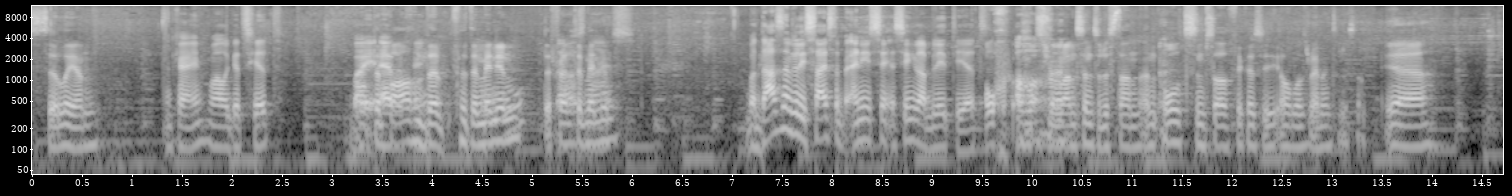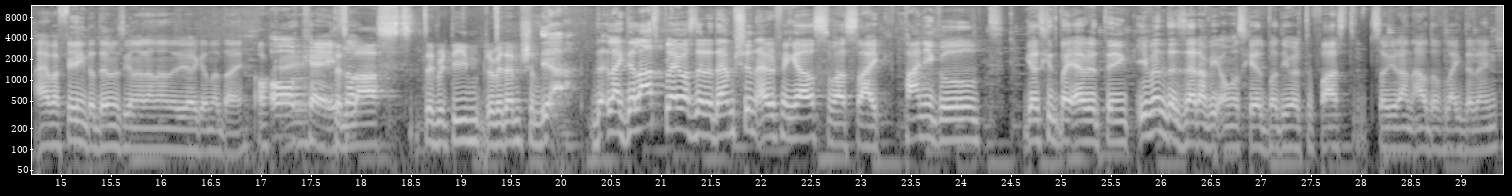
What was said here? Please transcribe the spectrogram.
Cillian. Okay, well, it gets hit by the everything. the, the minion, Ooh, the friendly minion. nice. But doesn't really sidestep any si- single ability yet. Oh, almost oh. runs into the stun and ults himself because he almost ran into the stun. Yeah. I have a feeling that Demon is gonna run and you're gonna die. Okay. The so- last, the redeem, the redemption. Yeah, the, like the last play was the redemption. Everything else was like panic ult, get hit by everything. Even the Zeravi almost hit, but you were too fast, so you ran out of like the range.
